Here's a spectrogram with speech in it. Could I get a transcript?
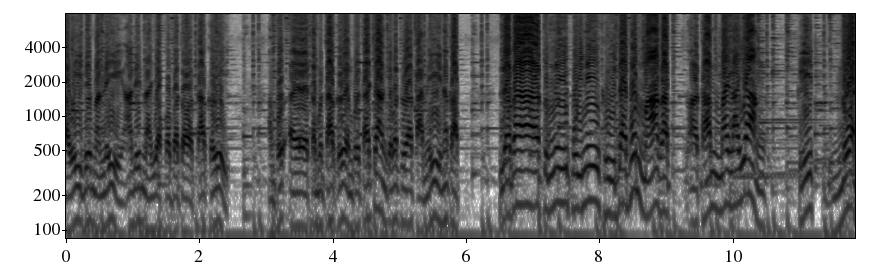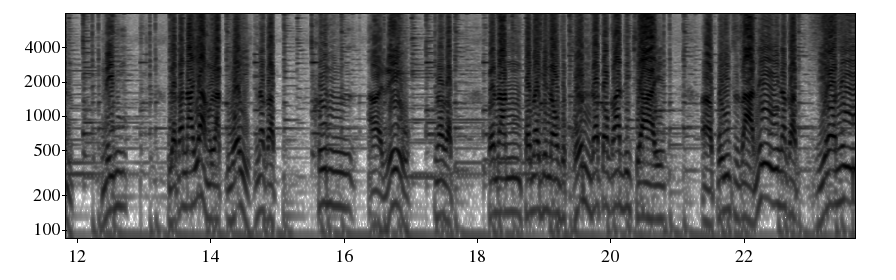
ทวีเดชมันนี่อดีตนายกอบตตาเกยอำเภอเอ่อตำบลตาเกยอำเภอตาจ้างจังหวัดสุราษฎร์ธานีนะครับ แล้วก็ตรงนี้ปุ๋ยนี้คือได้พ้นหมาครับอ่าทำไม้นาย่างกรีดนวลนิ่มแล้วก็นาย่างหลัดไว้นะครับ ขึ้นอ่าเร็วนะครับ เพราะนั้นพ่อแม่พี่น้องทุกคนถ้าต้องการที่จะใช้อ่าปุ๋ยสารนี้นะครับยี่ห้อนี้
